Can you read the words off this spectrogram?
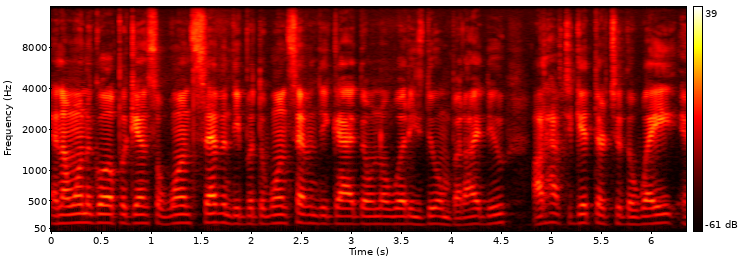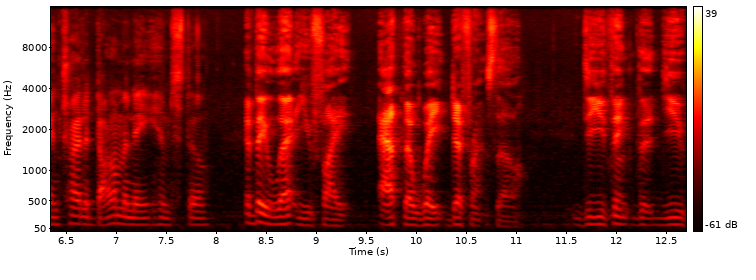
and I want to go up against a 170, but the 170 guy don't know what he's doing, but I do, I'd have to get there to the weight and try to dominate him still. if they let you fight at the weight difference, though, do you think that you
